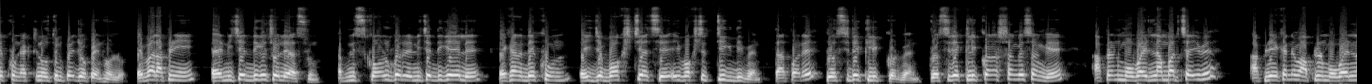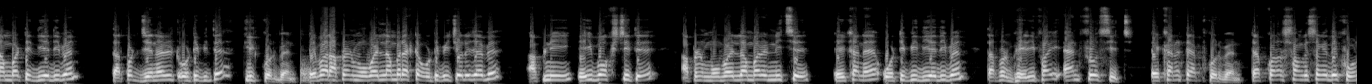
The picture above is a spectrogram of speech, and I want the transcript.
দেখুন একটি নতুন পেজ ওপেন হলো। এবার আপনি নিচের দিকে চলে আসুন। আপনি স্ক্রল করে নিচের দিকে এলে এখানে দেখুন এই যে বক্সটি আছে, এই বক্সটি টিক দিবেন। তারপরে প্রসিডে ক্লিক করবেন। প্রসিডে ক্লিক করার সঙ্গে সঙ্গে আপনার মোবাইল নাম্বার চাইবে। আপনি এখানে আপনার মোবাইল নাম্বারটি দিয়ে দিবেন। তারপর জেনারেট ওটিপিতে ক্লিক করবেন। এবার আপনার মোবাইল নাম্বার একটা ওটিপি চলে যাবে। আপনি এই বক্সটিতে আপনার মোবাইল নাম্বারের নিচে এখানে ওটিপি দিয়ে দিবেন, তারপর ভেরিফাই অ্যান্ড প্রসিড এখানে ট্যাপ করবেন। ট্যাপ করার সঙ্গে সঙ্গে দেখুন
